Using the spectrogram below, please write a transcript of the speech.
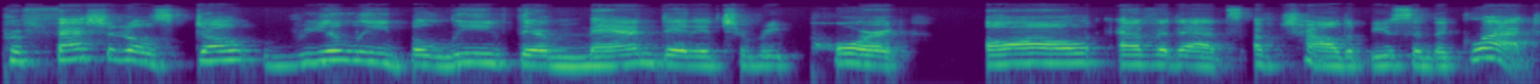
professionals don't really believe they're mandated to report all evidence of child abuse and neglect.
